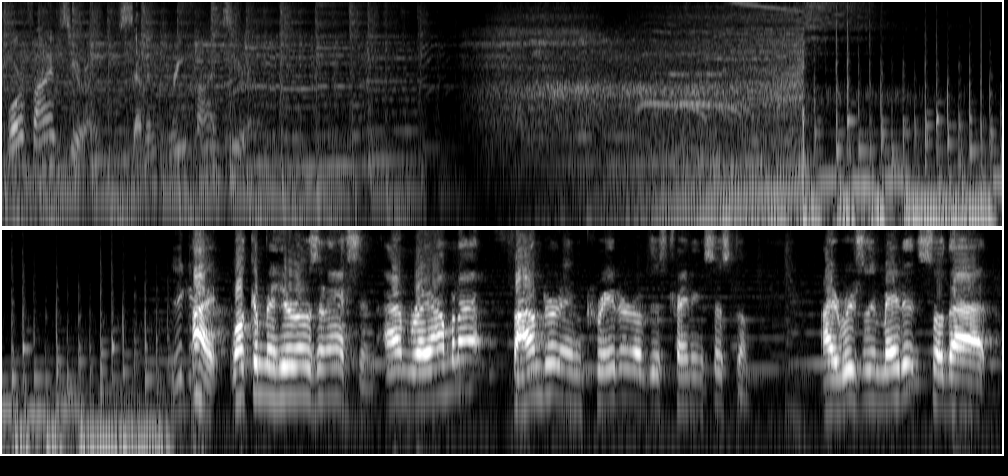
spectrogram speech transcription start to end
450 7350. Hi, welcome to Heroes in Action. I'm Ray Amanat, founder and creator of this training system. I originally made it so that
